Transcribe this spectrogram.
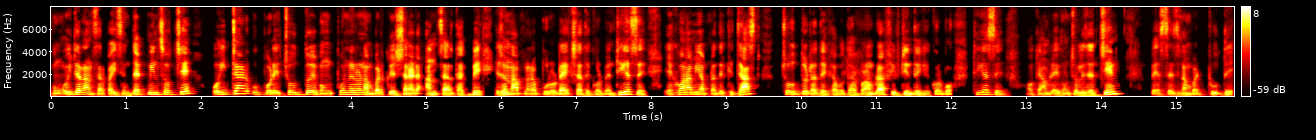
এবং ওইটার আনসার পাইছেন। দ্যাট মিনস হচ্ছে ওইটার উপরে চোদ্দ এবং পনেরো নাম্বার কোয়েশ্চেনের আনসার থাকবে। এজন্য আপনারা পুরোটা একসাথে করবেন, ঠিক আছে? এখন আমি আপনাদেরকে জাস্ট চোদ্দটা দেখাবো, তারপর আমরা ফিফটিন থেকে করব, ঠিক আছে? ওকে আমরা এখন চলে যাচ্ছি প্যাসেজ নাম্বার টুতে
